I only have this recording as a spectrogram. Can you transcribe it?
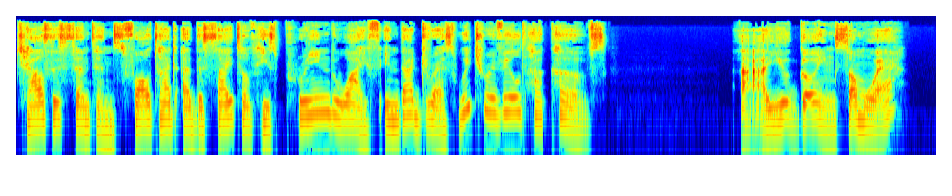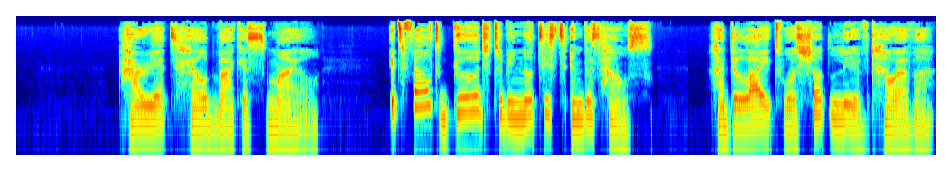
Charles's sentence faltered at the sight of his preened wife in that dress which revealed her curves. Are you going somewhere? Harriet held back a smile. It felt good to be noticed in this house. Her delight was short lived, however.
